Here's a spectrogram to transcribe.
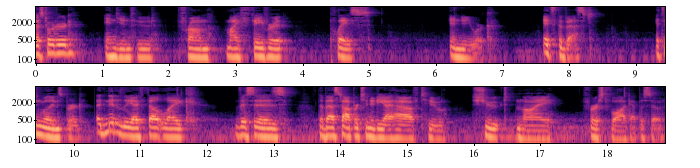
Just ordered Indian food from my favorite place in New York. It's the best. It's in Williamsburg. Admittedly, I felt like this is the best opportunity I have to shoot my first vlog episode.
